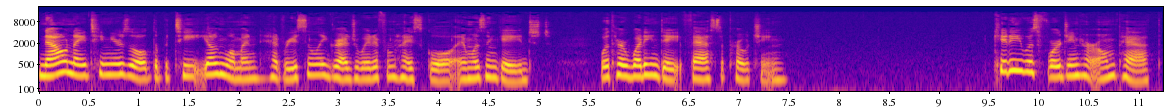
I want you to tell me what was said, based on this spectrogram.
Now 19 years old, the petite young woman had recently graduated from high school and was engaged, with her wedding date fast approaching. Kitty was forging her own path,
